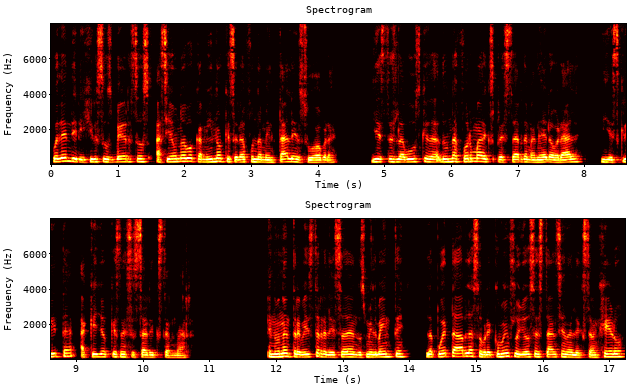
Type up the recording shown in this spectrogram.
pueden dirigir sus versos hacia un nuevo camino que será fundamental en su obra, y esta es la búsqueda de una forma de expresar de manera oral y escrita aquello que es necesario externar. En una entrevista realizada en 2020, la poeta habla sobre cómo influyó su estancia en el extranjero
